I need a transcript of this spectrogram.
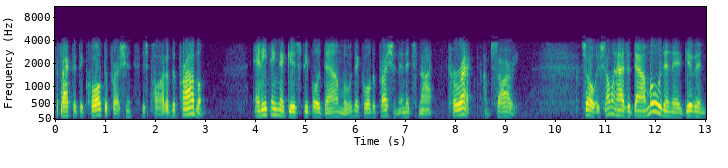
The fact that they call depression is part of the problem. Anything that gives people a down mood, they call depression, and it's not correct. I'm sorry. So if someone has a down mood and they're given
